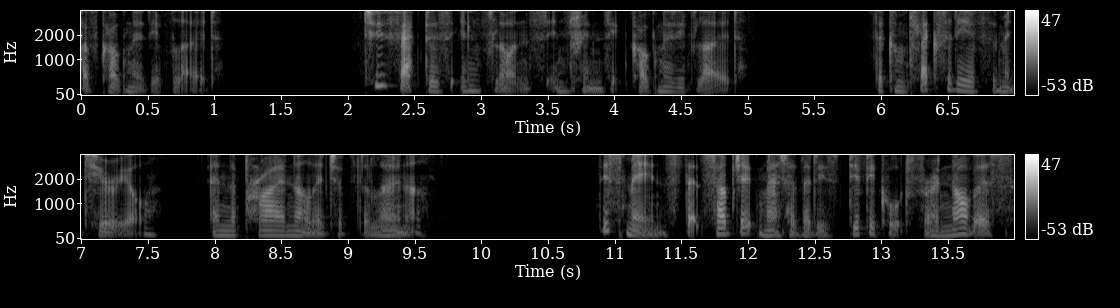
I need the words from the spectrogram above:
of cognitive load. Two factors influence intrinsic cognitive load the complexity of the material and the prior knowledge of the learner. This means that subject matter that is difficult for a novice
